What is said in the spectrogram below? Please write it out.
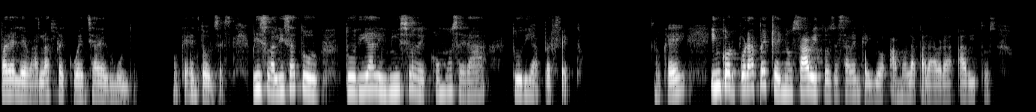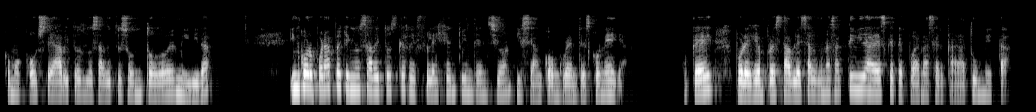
para elevar la frecuencia del mundo. Entonces, visualiza tu, tu día al inicio de cómo será tu día perfecto. Incorpora pequeños hábitos. Ya saben que yo amo la palabra hábitos. Como coach de hábitos, los hábitos son todo en mi vida. Incorpora pequeños hábitos que reflejen tu intención y sean congruentes con ella. ¿Ok? Por ejemplo, establece algunas actividades que te puedan acercar a tu meta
